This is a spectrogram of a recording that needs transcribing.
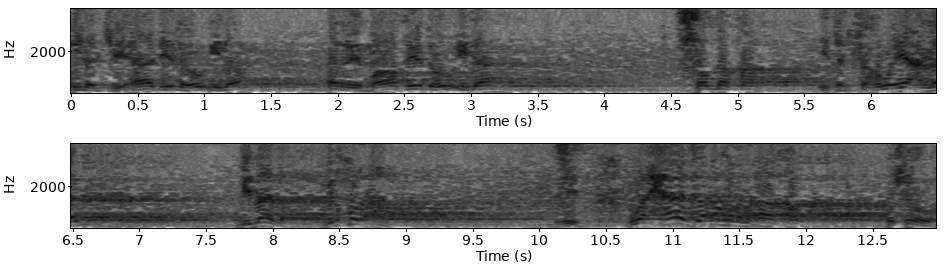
إلى الجهاد يدعو إلى الرباط يدعو إلى الصدقة إذا فهو يعمل بماذا؟ بالقرآن. زيد وحاز أمرا آخر. وشنو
